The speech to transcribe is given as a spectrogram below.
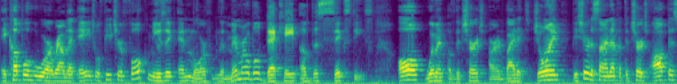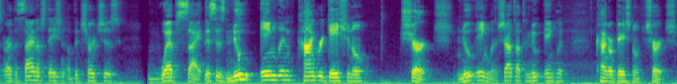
a couple who are around that age, will feature folk music and more from the memorable decade of the 60s. All women of the church are invited to join. Be sure to sign up at the church office or at the sign up station of the church's website. This is New England Congregational Church. New England. Shouts out to New England Congregational Church.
